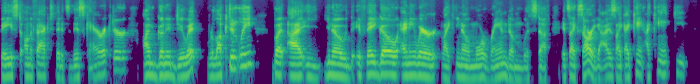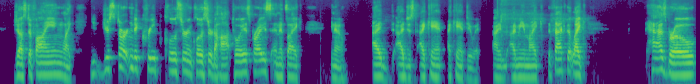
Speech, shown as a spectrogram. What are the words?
based on the fact that it's this character, I'm gonna do it reluctantly. But I, you know, if they go anywhere like you know more random with stuff, it's like sorry guys, like I can't I can't keep justifying like you- you're starting to creep closer and closer to hot toys price and it's like you know i i just i can't i can't do it i i mean like the fact that like hasbro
